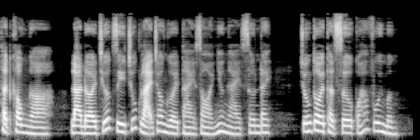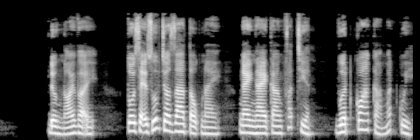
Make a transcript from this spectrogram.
Thật không ngờ là đời trước di trúc lại cho người tài giỏi như ngài Sơn đây. Chúng tôi thật sự quá vui mừng. Đừng nói vậy, tôi sẽ giúp cho gia tộc này ngày ngày càng phát triển, vượt qua cả mắt quỷ.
